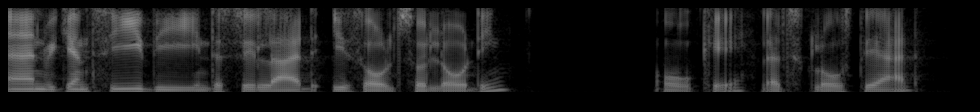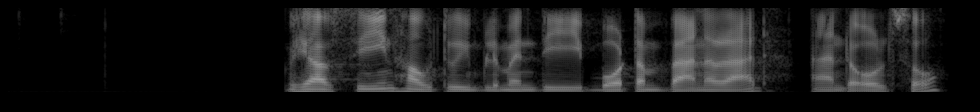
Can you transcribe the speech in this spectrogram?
And we can see the interstitial ad is also loading. Okay let's close the ad. We have seen how to implement the bottom banner ad and also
